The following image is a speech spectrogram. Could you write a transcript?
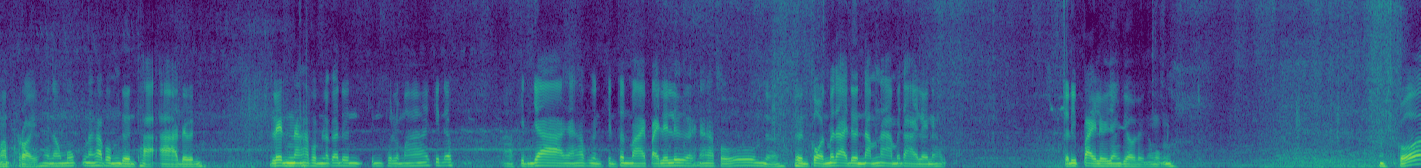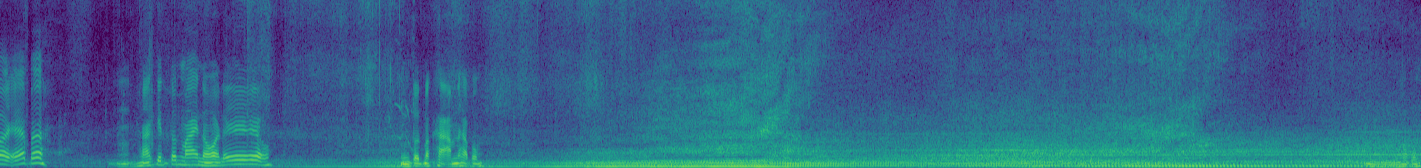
มาปล่อยให้น้องมุกนะครับ ผมเดินถ่าอาเดินเล่นนะครับ ผมแล้วก็เดินกินผลไม้กินเออ่ากินหญ้านะครับกินกินต้นไม้ไปเรื่อยๆนะครับผมเดินก่อนไม่ได้เดินนำหน้าไม่ได้เลยนะครับ จะรีบไปเลยอย่างเดียวเลยน้องมุกนี่โก้ยแอปอ้ยอืมหากินต้นไม้หน่อยเร็วต้นมะขามนะครับผมอืมครับผม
